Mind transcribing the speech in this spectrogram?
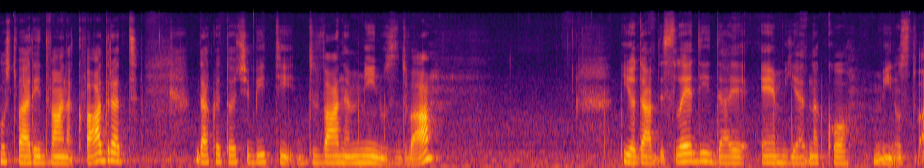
u stvari 2 na kvadrat, dakle to će biti 2 na minus 2, i odavde sledi da je m jednako minus 2.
